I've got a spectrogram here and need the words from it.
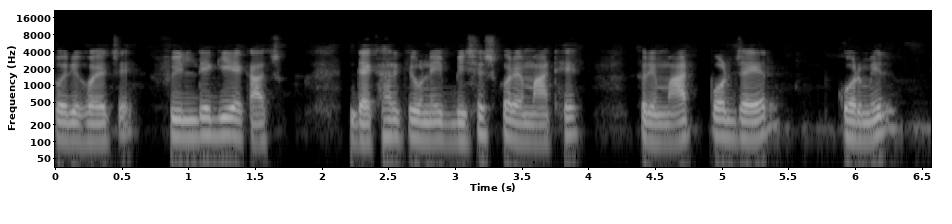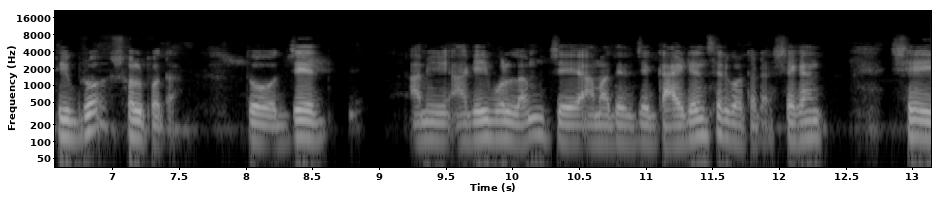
তৈরি হয়েছে। ফিল্ডে গিয়ে কাজ দেখার কেউ নেই, বিশেষ করে মাঠে সরি মাঠ পর্যায়ের কর্মীর তীব্র স্বল্পতা। তো যে, আমি আগেই বললাম যে আমাদের যে গাইডেন্সের কথাটা, সেখান সেই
